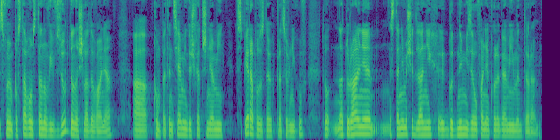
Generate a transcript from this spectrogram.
swoją postawą stanowi wzór do naśladowania, a kompetencjami i doświadczeniami wspiera pozostałych pracowników, to naturalnie staniemy się dla nich godnymi zaufania kolegami i mentorami.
